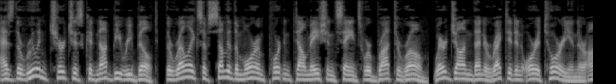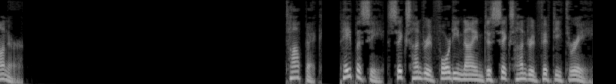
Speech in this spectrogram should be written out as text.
As the ruined churches could not be rebuilt, the relics of some of the more important Dalmatian saints were brought to Rome, where John then erected an oratory in their honor. Papacy 649 653.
